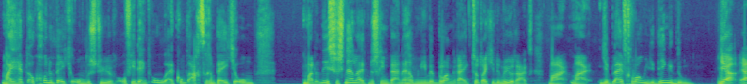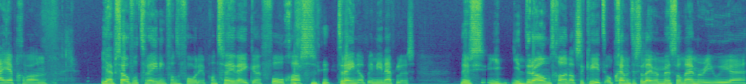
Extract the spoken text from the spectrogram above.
maar je hebt ook gewoon een beetje onderstuur. Of je denkt, oeh, hij komt achter een beetje om. Maar dan is de snelheid misschien bijna helemaal niet meer belangrijk, totdat je de muur raakt. Maar, maar je blijft gewoon je dingen doen. ja, ja, je hebt gewoon... Je hebt zoveel training van tevoren. Je hebt gewoon twee weken vol gas trainen op Indianapolis. Dus je, je droomt gewoon dat circuit. Op een gegeven moment is het alleen maar muscle memory. Hoe je,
